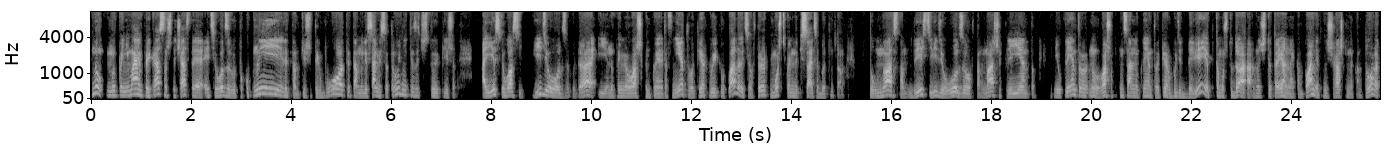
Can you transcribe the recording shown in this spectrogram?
ну, мы понимаем прекрасно, что часто часто эти отзывы покупные, или там пишут их боты, там, или сами сотрудники зачастую пишут. А если у вас видеоотзывы, да, и, например, ваших конкурентов нет, во-первых, вы их выкладываете, во-вторых, вы можете прямо написать об этом там, что у нас там 200 видеоотзывов там наших клиентов, и у клиента, ну, вашего потенциального клиента, во-первых, будет доверие, потому что, да, значит, это реальная компания, это не Шарашкина контора,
